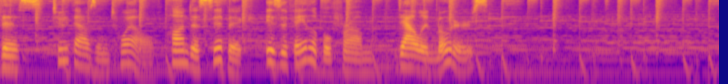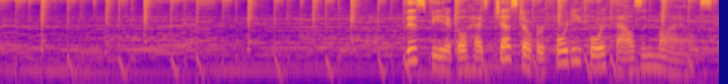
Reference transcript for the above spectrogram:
This 2012 Honda Civic is available from Dallin Motors. This vehicle has just over 44,000 miles.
